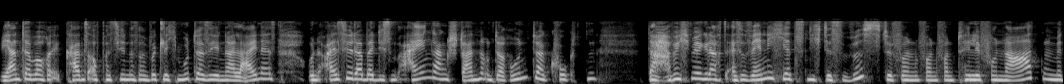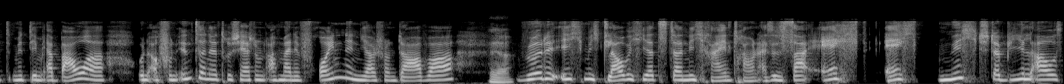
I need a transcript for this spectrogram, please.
Während der Woche kann es auch passieren, dass man wirklich Mutterseen alleine ist. Und als wir da bei diesem Eingang standen und darunter guckten, da habe ich mir gedacht, also wenn ich jetzt nicht das wüsste von, von, von Telefonaten mit, mit dem Erbauer und auch von Internetrecherchen und auch meine Freundin ja schon da war, ja. würde ich mich, glaube ich, jetzt da nicht reintrauen. Also es sah echt, echt nicht stabil aus.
